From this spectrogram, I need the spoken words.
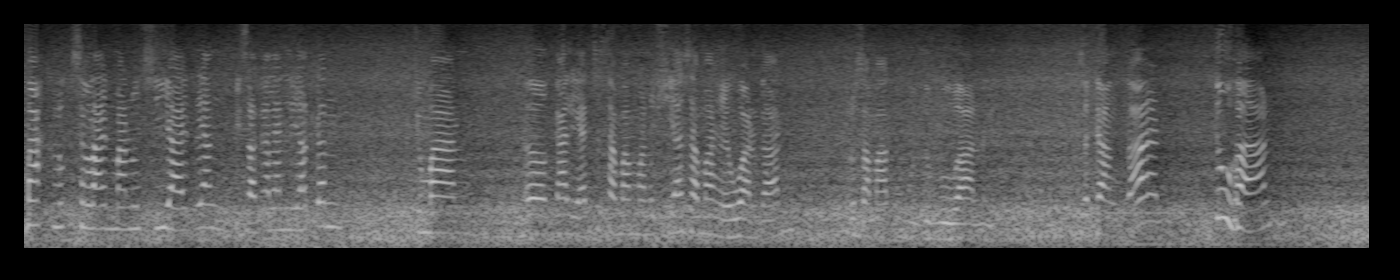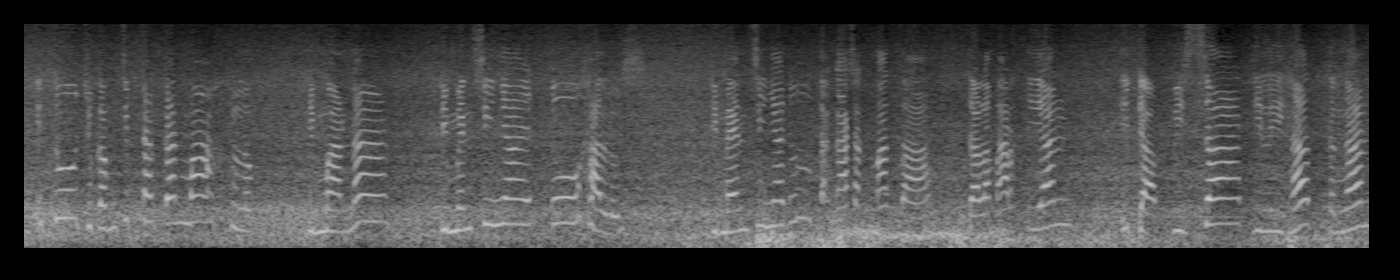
makhluk selain manusia itu yang bisa kalian lihat kan cuman uh, kalian sesama manusia sama hewan kan, terus sama tumbuh-tumbuhan gitu. Sedangkan Tuhan itu juga menciptakan makhluk. Di mana dimensinya itu halus. Dimensinya itu tak kasat mata. Dalam artian tidak bisa dilihat dengan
